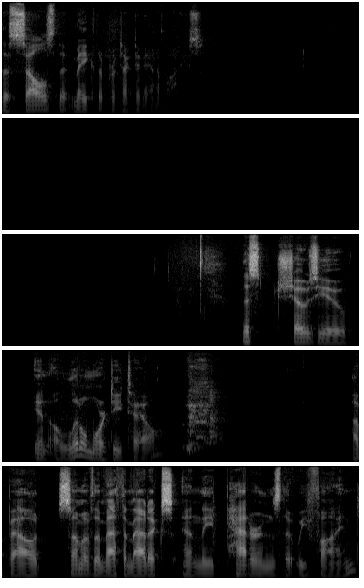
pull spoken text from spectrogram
the cells that make the protective antibodies. This shows you in a little more detail about some of the mathematics and the patterns that we find.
